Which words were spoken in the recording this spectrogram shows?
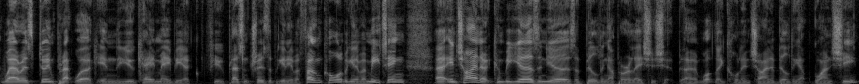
Whereas doing prep work in the UK may be a few pleasantries at the beginning of a phone call, the beginning of a meeting. Uh, in China, it can be years and years of building up a relationship, uh, what they call in China building up guanxi.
